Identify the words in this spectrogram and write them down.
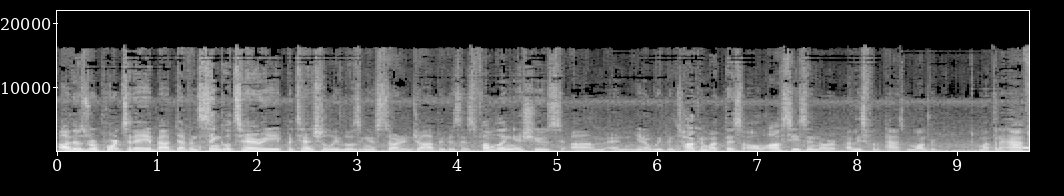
Uh, there was a report today about Devin Singletary potentially losing his starting job because of his fumbling issues. Um, and, you know, we've been talking about this all offseason, or at least for the past month or month and a half,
